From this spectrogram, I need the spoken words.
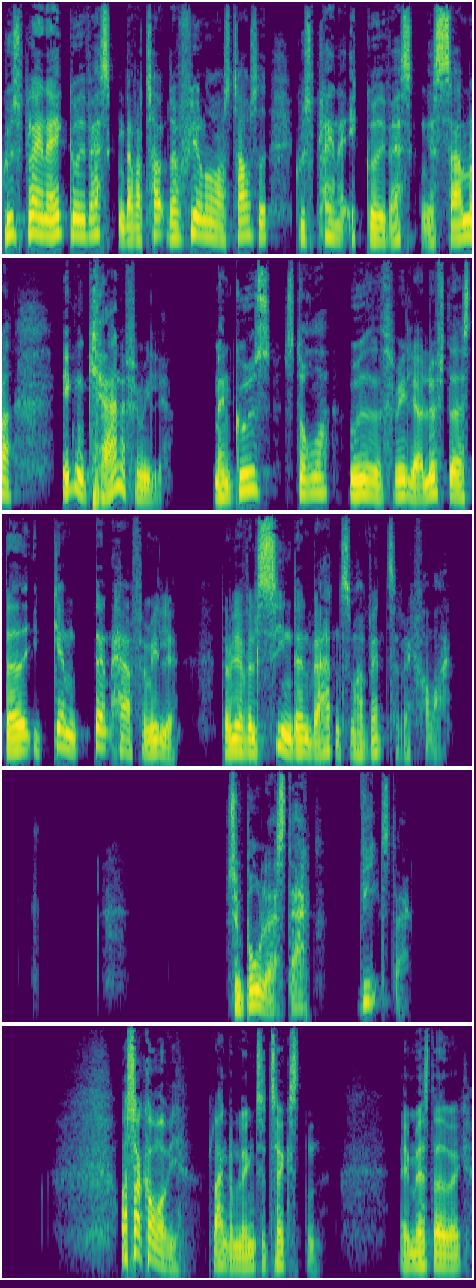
Guds plan er ikke gået i vasken. Der var, der var 400 års tavshed. Guds plan er ikke gået i vasken. Jeg samler ikke en kernefamilie, men Guds store udvidede familie, og løftet er stadig igennem den her familie, der vil jeg velsigne den verden, som har vendt sig væk fra mig. Symbolet er stærkt. Vildt stærkt. Og så kommer vi langt om længe til teksten. Er I med stadigvæk?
